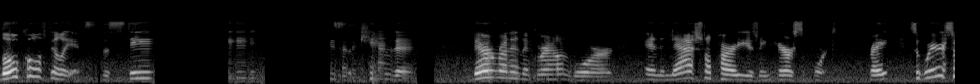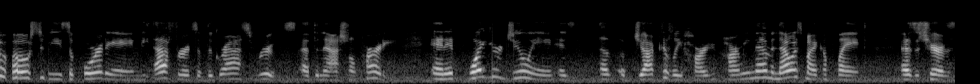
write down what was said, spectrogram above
local affiliates, the state the candidate, they're running the ground war, and the national party is being air support, right? So we're supposed to be supporting the efforts of the grassroots at the national party. And if what you're doing is objectively har- harming them, and that was my complaint as the chair of the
